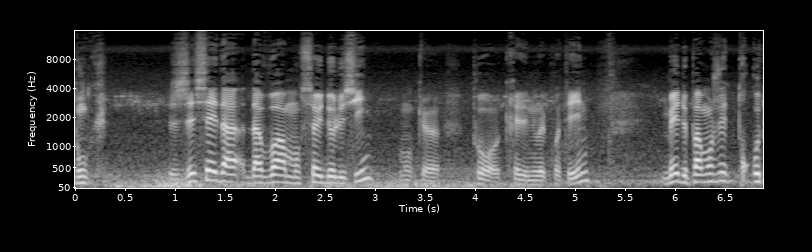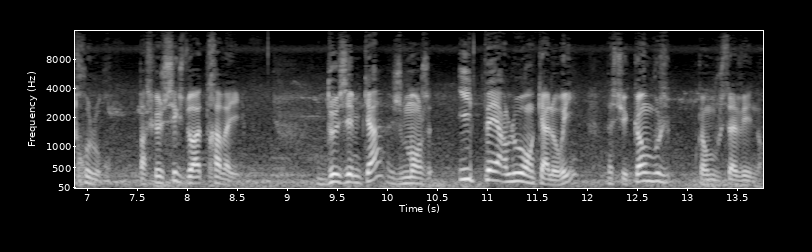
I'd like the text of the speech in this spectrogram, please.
Donc j'essaie d'avoir mon seuil de leucine donc, euh, pour créer des nouvelles protéines mais de ne pas manger trop trop lourd parce que je sais que je dois travailler. Deuxième cas, je mange hyper lourd en calories parce que comme vous, vous le savez, non,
